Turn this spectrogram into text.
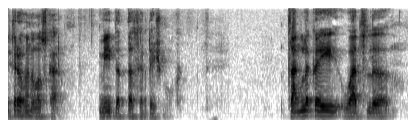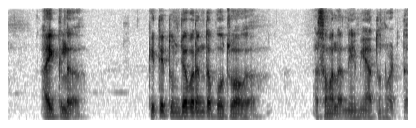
मित्र नमस्कार. मी दत्ता सरदेशमुख. चांगलं काही वाचलं ऐकलं की ते तुमच्यापर्यंत पोचवावं असं मला नेहमी आतून वाटतं.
